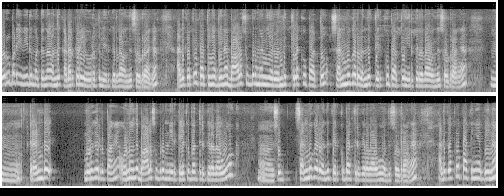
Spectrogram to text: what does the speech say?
ஒரு படை வீடு மட்டும்தான் வந்து கடற்கரை ஓரத்தில் இருக்கிறதா வந்து சொல்றாங்க. அதுக்கப்புறம் பாத்தீங்க அப்படின்னா பாலசுப்ரமணியர் வந்து கிழக்கு பார்த்தும் சண்முகர் வந்து தெற்கு பார்த்தும் இருக்கிறதா வந்து சொல்றாங்க. ரெண்டு முருகர் இருப்பாங்க. ஒன்று வந்து பாலசுப்ரமணியர் கிழக்கு பார்த்து இருக்கிறதாவும் சுப் சண்முகர் வந்து தெற்கு பார்த்துருக்கிறதாகவும் வந்து சொல்கிறாங்க அதுக்கப்புறம் பார்த்தீங்க அப்படின்னா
